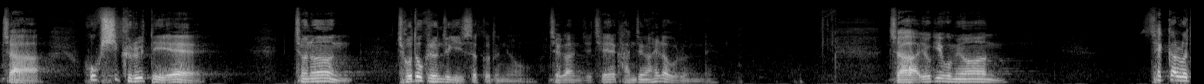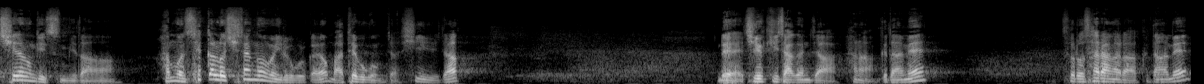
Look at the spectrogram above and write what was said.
자, 혹시 그럴 때에 저는 저도 그런 적이 있었거든요. 제가 이제 제 간증을 하려고 그러는데. 자, 여기 보면 색깔로 칠해놓은 게 있습니다. 한번 색깔로 칠한 것만 읽어볼까요? 마태복음. 자, 시작. 네, 지극히 작은 자 하나. 그 다음에 서로 사랑하라. 그 다음에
